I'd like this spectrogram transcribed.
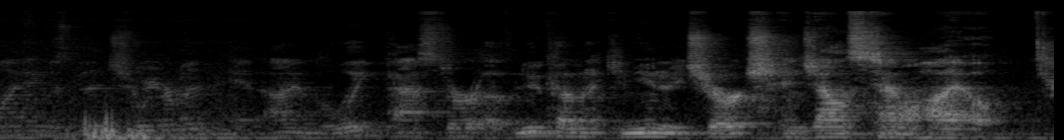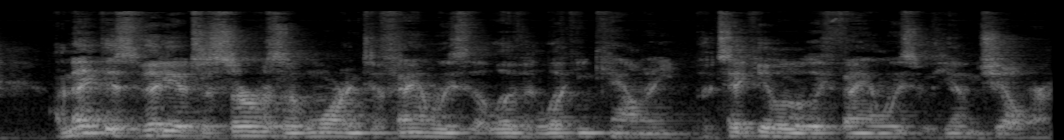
my name is Ben Schwiegerman, and I'm the lead pastor of New Covenant Community Church in Johnstown, Ohio. I make this video to serve as a warning to families that live in Licking County, particularly families with young children.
